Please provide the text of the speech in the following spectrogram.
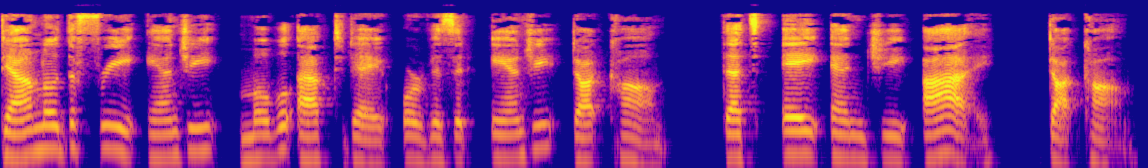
Download the free Angie mobile app today or visit Angie.com. That's A-N-G-I dot com.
